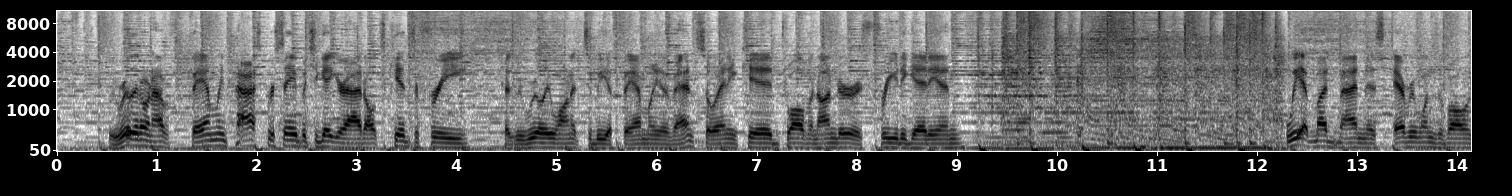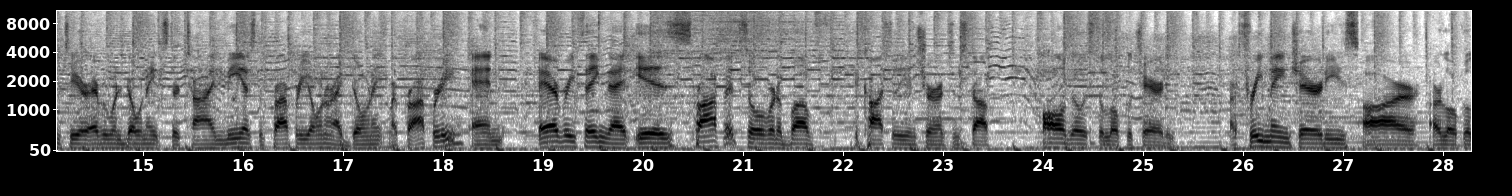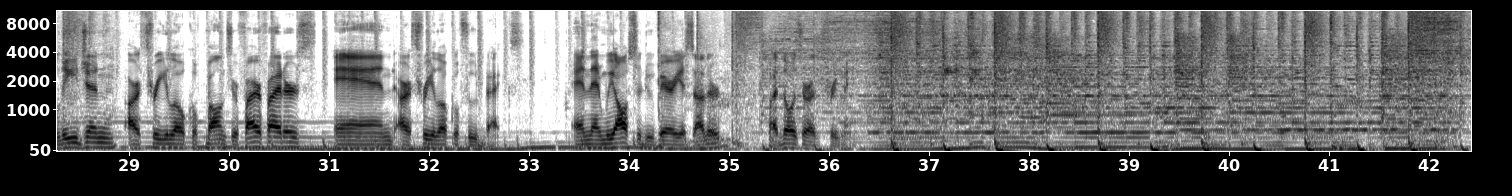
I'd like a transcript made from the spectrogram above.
we really don't have a family pass per se, but you get your adults. Kids are free because we really want it to be a family event. So any kid 12 and under is free to get in. We at Mud Madness, everyone's a volunteer, everyone donates their time. Me as the property owner, I donate my property and everything that is profits over and above the cost of the insurance and stuff all goes to local charity. Our three main charities are our local Legion, our three local volunteer firefighters, and our three local food banks. And then we also do various other, but those are the three main.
